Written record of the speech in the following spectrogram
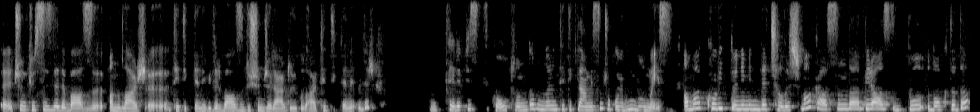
E, çünkü sizde de bazı anılar e, tetiklenebilir, bazı düşünceler, duygular tetiklenebilir terapist koltuğunda bunların tetiklenmesini çok uygun bulmayız. Ama Covid döneminde çalışmak aslında biraz bu noktada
